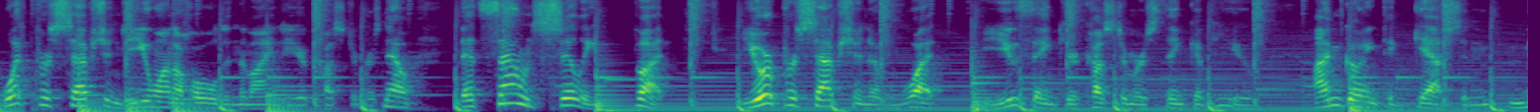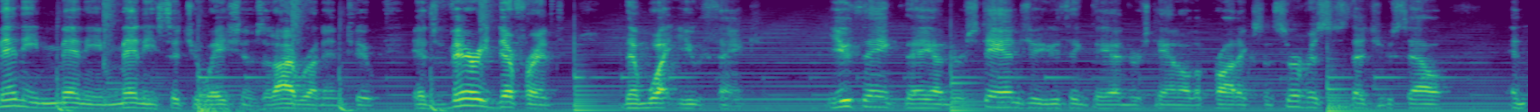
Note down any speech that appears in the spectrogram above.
what perception do you want to hold in the minds of your customers? Now, that sounds silly, but your perception of what you think your customers think of you, I'm going to guess in many, many, many situations that I run into, it's very different than what you think. You think they understand you, you think they understand all the products and services that you sell in,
